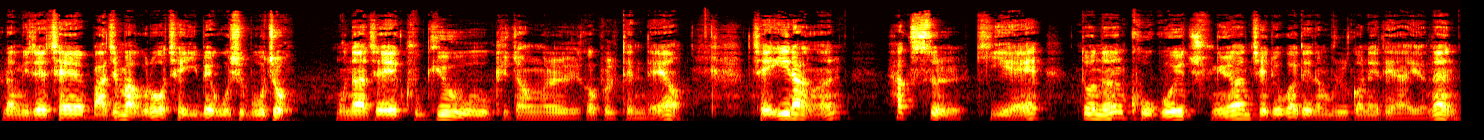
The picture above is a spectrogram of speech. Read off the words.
그럼 이제 제 마지막으로 제 255조 문화재의 국유 규정을 읽어볼 텐데요. 제 1항은 학술, 기회 또는 고고의 중요한 재료가 되는 물건에 대하여는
